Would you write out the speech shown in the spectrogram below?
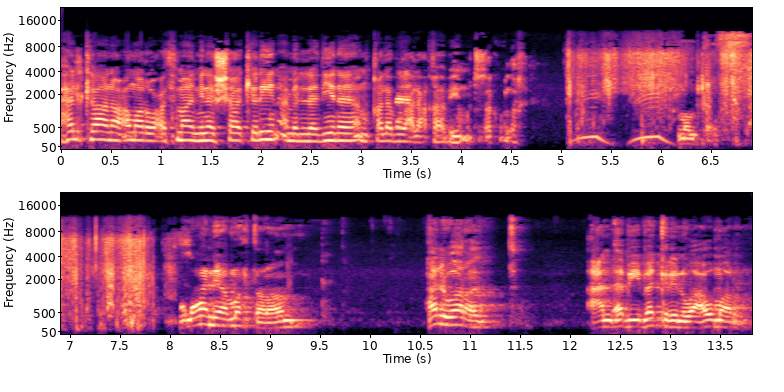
هل كان عمر وعثمان من الشاكرين أم الذين انقلبوا على عقابهم؟ جزاكم الله خير. ممتاز. الآن يا محترم هل ورد عن أبي بكر وعمر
